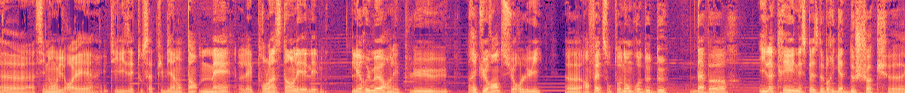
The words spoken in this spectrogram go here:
Euh, sinon, il aurait utilisé tout ça depuis bien longtemps. Mais les, pour l'instant, les, les, les rumeurs les plus récurrentes sur lui, euh, en fait, sont au nombre de deux. D'abord, il a créé une espèce de brigade de choc, euh,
